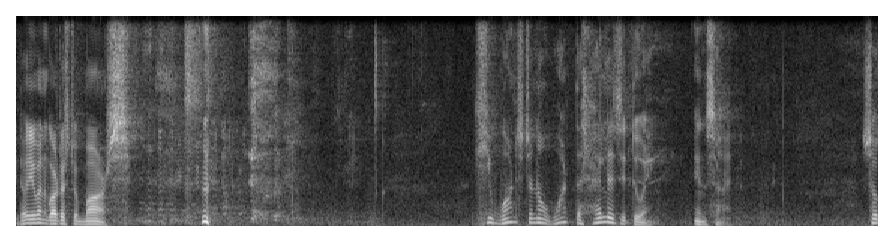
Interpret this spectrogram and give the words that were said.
it even got us to Mars he wants to know what the hell is he doing inside. So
